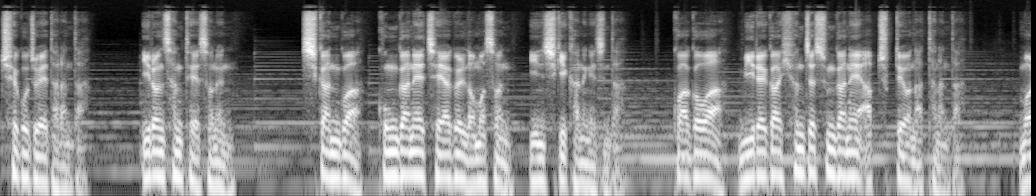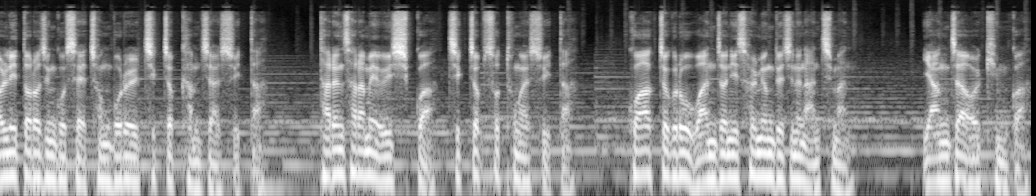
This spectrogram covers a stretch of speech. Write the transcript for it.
최고조에 달한다. 이런 상태에서는 시간과 공간의 제약을 넘어선 인식이 가능해진다. 과거와 미래가 현재 순간에 압축되어 나타난다. 멀리 떨어진 곳의 정보를 직접 감지할 수 있다. 다른 사람의 의식과 직접 소통할 수 있다. 과학적으로 완전히 설명되지는 않지만 양자 얽힘과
